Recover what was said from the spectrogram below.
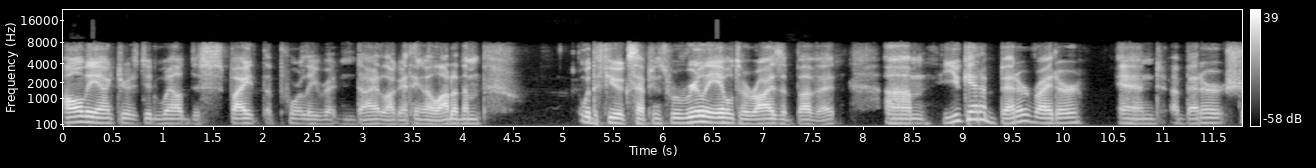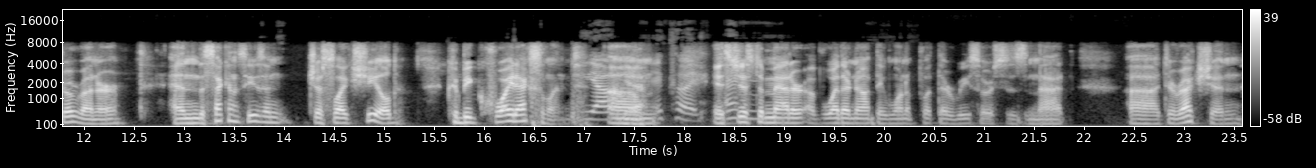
all the actors did well despite the poorly written dialogue. I think a lot of them, with a few exceptions, were really able to rise above it. Um, you get a better writer and a better showrunner, and the second season, just like S.H.I.E.L.D., could be quite excellent. yeah, Um, it could. It's just a matter of whether or not they want to put their resources in that uh, direction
